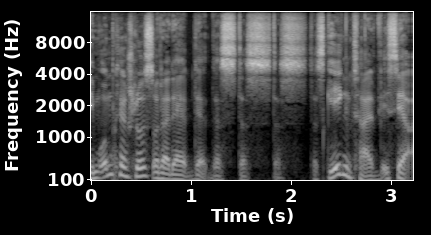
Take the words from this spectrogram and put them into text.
Im Umkehrschluss oder der, der, das, das, das, das Gegenteil ist ja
